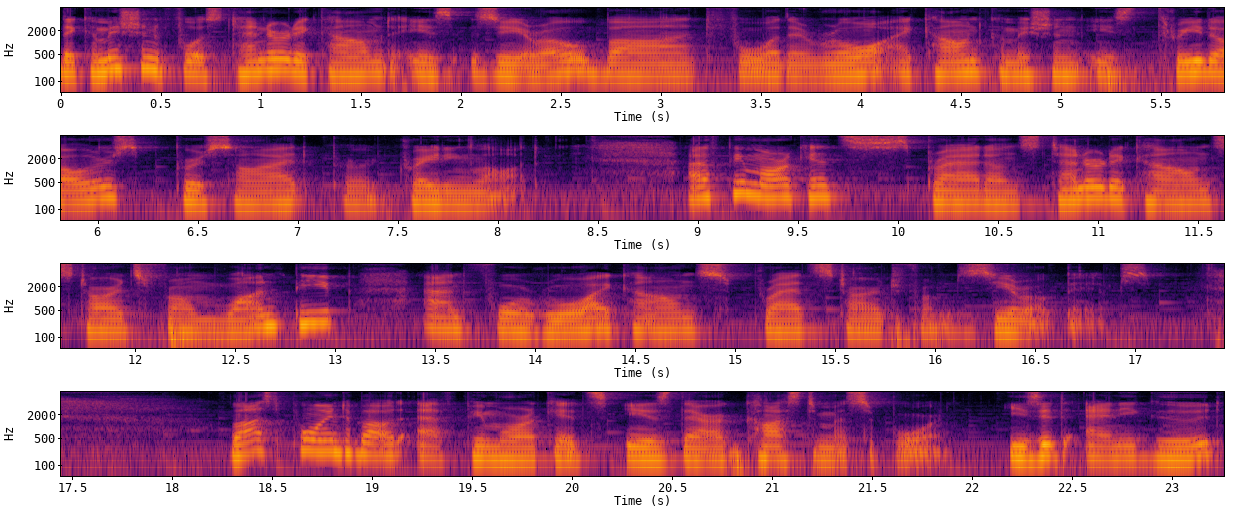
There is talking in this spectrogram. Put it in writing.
The commission for standard account is zero, but for the raw account commission is $3 per side per trading lot. FP Markets spread on standard accounts starts from 1 pip and for raw accounts spread start from 0 pips. Last point about FP Markets is their customer support. Is it any good?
